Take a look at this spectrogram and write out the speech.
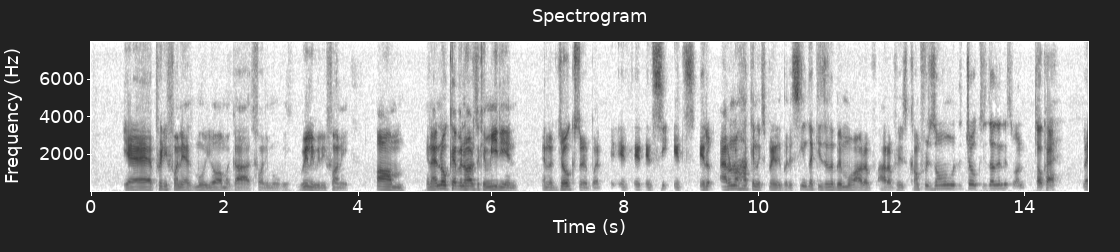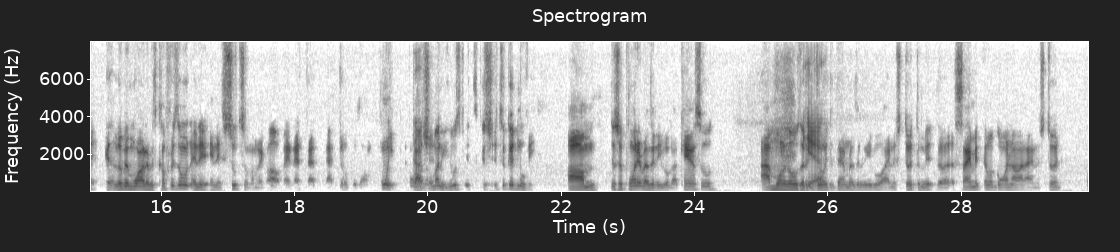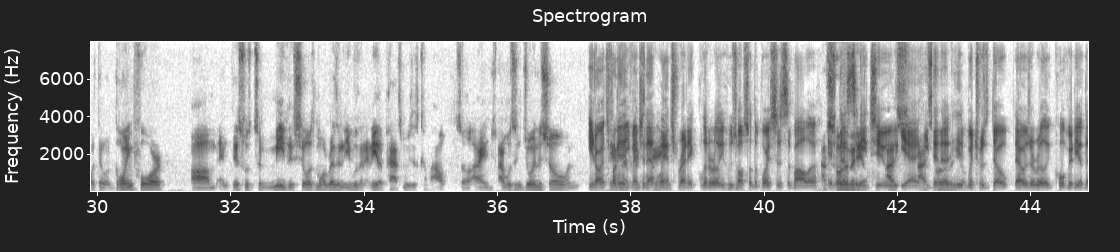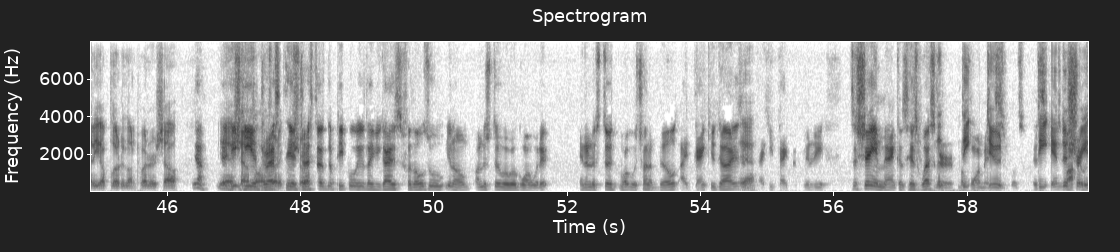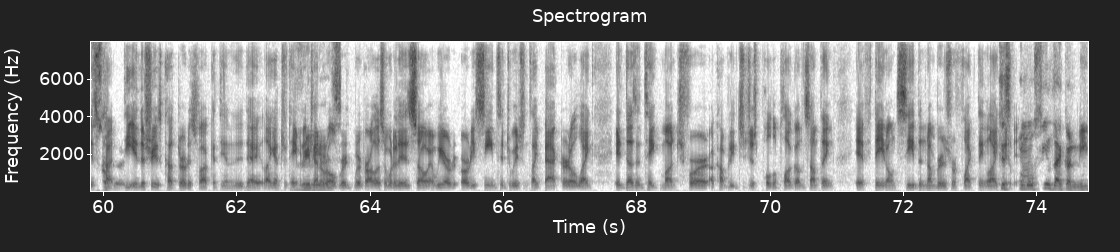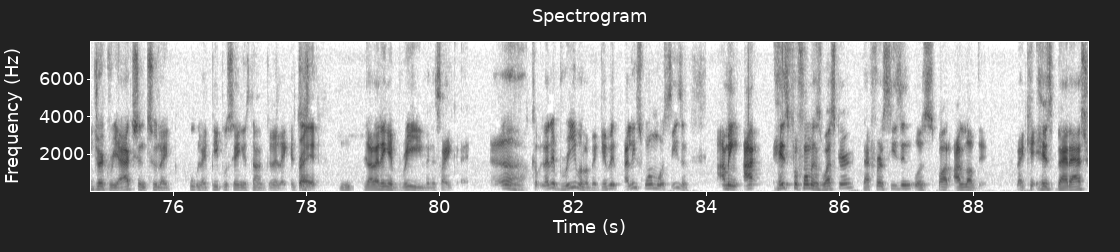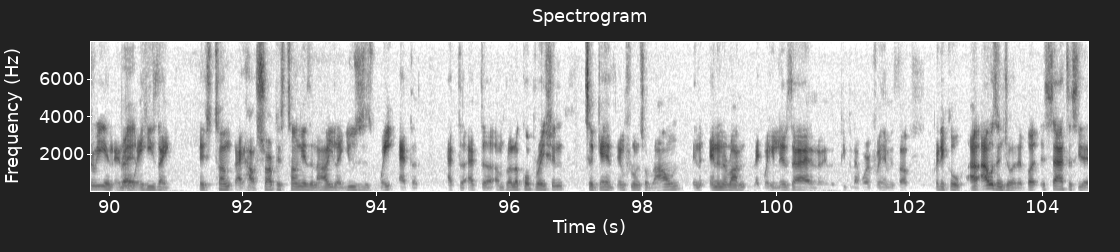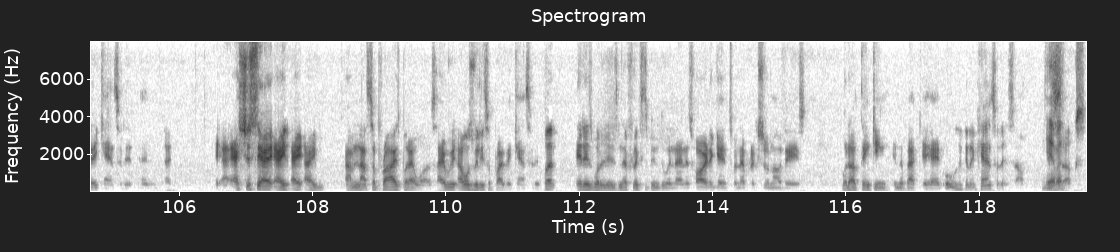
Yeah, pretty funny ass movie. Oh my god, funny movie. Really, really funny. Um, and I know Kevin Hart's a comedian and a jokester, but it, it, it's it's it. I don't know how I can explain it, but it seems like he's a little bit more out of out of his comfort zone with the jokes he does in this one. Okay. Like a little bit more out of his comfort zone, and it and it suits him. I'm like, oh man, that that that joke was on point. Gotcha. Money. It was. It's, it's a good movie. Um, disappointed Resident Evil got canceled. I'm one of those that yeah. enjoyed the damn Resident Evil. I understood the the assignment that were going on. I understood what they were going for. Um, and this was to me, this show is more Resident Evil than any of the past movies that's come out. So I I was enjoying the show. And you know, it's funny that you mentioned that Lance Reddick, literally, who's also the voice of Zavala in Destiny Two. I, yeah, I he did it, he, which was dope. That was a really cool video that he uploaded on Twitter. So yeah, yeah, yeah he, he addressed he addressed sure. the people. He was like, you guys, for those who you know understood where we we're going with it and understood what we're trying to build. I thank you guys. Yeah. And he thanked the community. It's a shame, man, because his Wesker the, performance, dude, was, the industry is so cut. good. The industry is cutthroat as fuck at the end of the day. Like entertainment really in general, re- regardless of what it is. So, and we are already seen situations like Batgirl. Like it doesn't take much for a company to just pull the plug on something if they don't see the numbers reflecting like it just it. almost seems like a knee jerk reaction to like who, like people saying it's not good. Like it's right. you're not letting it breathe, and it's like, ugh, let it breathe a little bit. Give it at least one more season. I mean, I his performance as Wesker that first season was spot. I loved it. Like his badassery and, and Right. the way he's like his tongue, like how sharp his tongue is, and how he like uses his weight at the at the at the Umbrella Corporation to get his influence around in, in and around like where he lives at and the, and the people that work for him and stuff. Pretty cool. I, I was enjoying it, but it's sad to see that they canceled it. And I, I should say I, I, I, I I'm not surprised, but I was. I, re- I was really surprised they canceled it. But it is what it is. Netflix has been doing that, and it's hard to get into a Netflix show nowadays without thinking in the back of your head, "Oh, they're gonna cancel it." So Yeah, it man. sucks.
